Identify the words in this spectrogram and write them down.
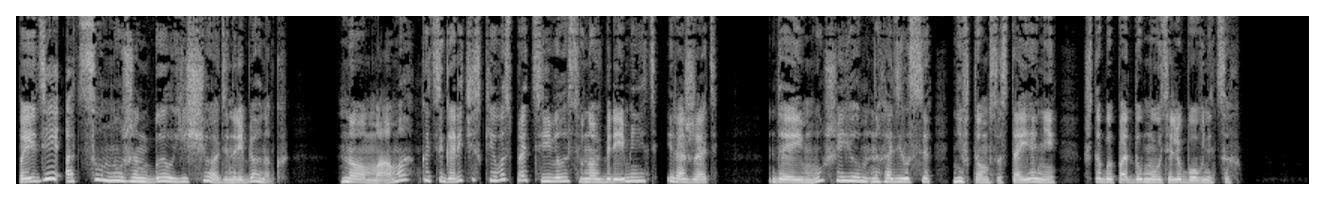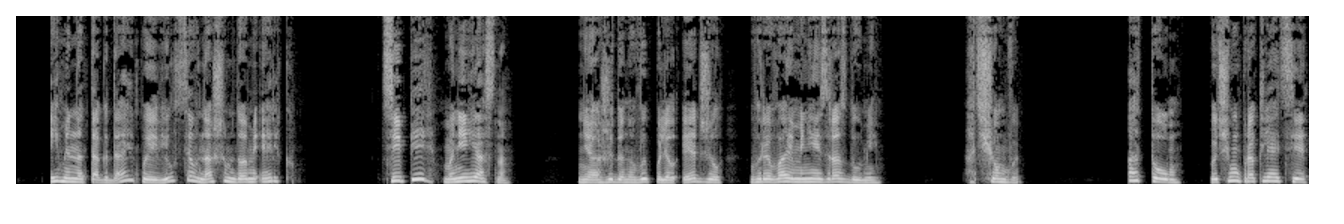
По идее, отцу нужен был еще один ребенок, но мама категорически воспротивилась вновь беременеть и рожать, да и муж ее находился не в том состоянии, чтобы подумывать о любовницах. Именно тогда и появился в нашем доме Эрик. «Теперь мне ясно», — неожиданно выпалил Эджил, вырывая меня из раздумий. О чем вы? О том, почему проклятие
